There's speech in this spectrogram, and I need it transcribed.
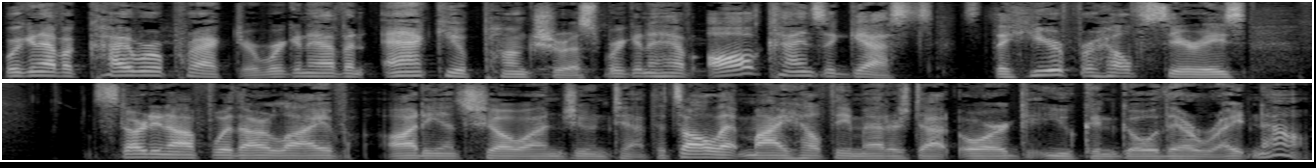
We're going to have a chiropractor. We're going to have an acupuncturist. We're going to have all kinds of guests. It's the Here for Health series, starting off with our live audience show on June 10th. It's all at myhealthymatters.org. You can go there right now.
